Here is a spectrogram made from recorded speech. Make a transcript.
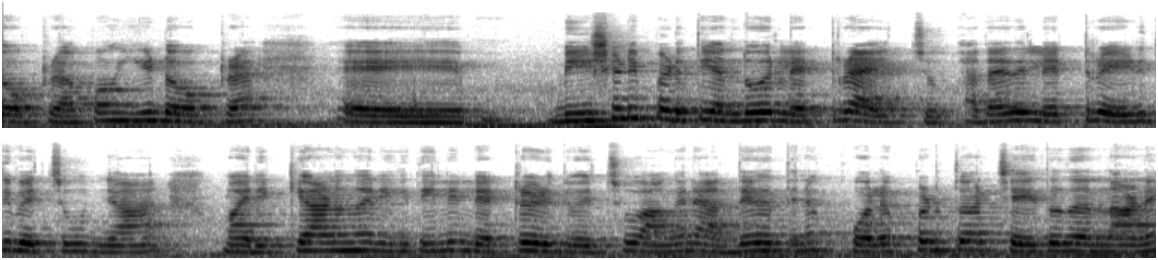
ഡോക്ടർ. അപ്പോൾ ഈ ഡോക്ടറെ ഏഹ്, ഭീഷണിപ്പെടുത്തി എന്തോ ഒരു ലെറ്റർ അയച്ചു. അതായത് ലെറ്റർ എഴുതി വെച്ചു. ഞാൻ മരിക്കുകയാണെന്ന രീതിയിൽ ലെറ്റർ എഴുതി വെച്ചു. അങ്ങനെ അദ്ദേഹത്തിനെ കൊലപ്പെടുത്തുക ചെയ്തതെന്നാണ്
